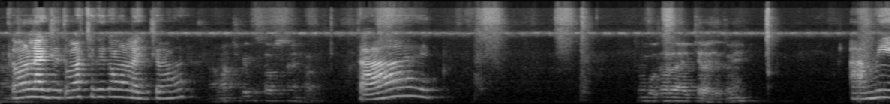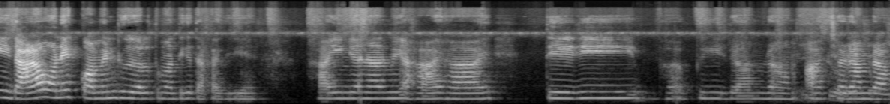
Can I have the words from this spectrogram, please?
কেমন লাগছে? তোমার চোখে কেমন লাগছে আমার? আমার চোখে তো সবসময় ভালো। তাই? তুমি কোথায় লাইভ চালাচ্ছো তুমি? আমি দাঁড়াও অনেক কমেন্ট হয়ে গেল তোমার দিকে তাকা দিয়ে। Hi Indian army hi hi তেরি ভাবি রাম রাম। আচ্ছা রাম রাম।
